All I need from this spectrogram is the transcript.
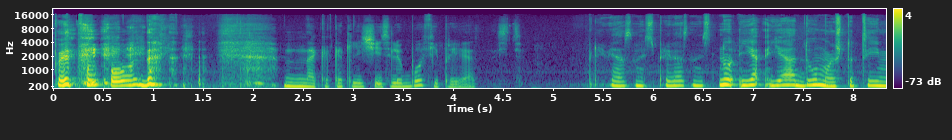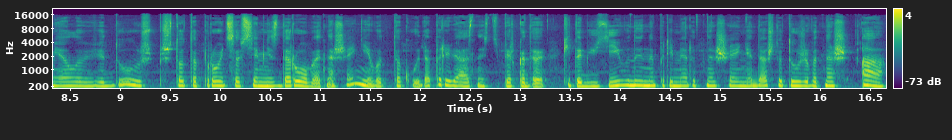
по этому поводу. Да, как отличить любовь и привязанность. Привязанность, привязанность. Ну, я, я думаю, что ты имела в виду что-то про совсем нездоровые отношения, вот такую, да, привязанность. Теперь, когда какие-то абьюзивные, например, отношения, да, что ты уже в отношениях... А,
